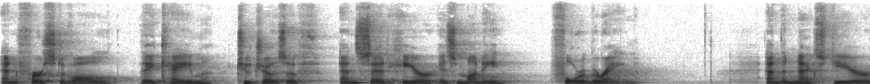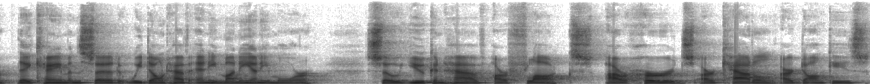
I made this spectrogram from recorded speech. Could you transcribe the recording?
And first of all, they came to Joseph and said, Here is money for grain. And the next year, they came and said, We don't have any money anymore, so you can have our flocks, our herds, our cattle, our donkeys.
